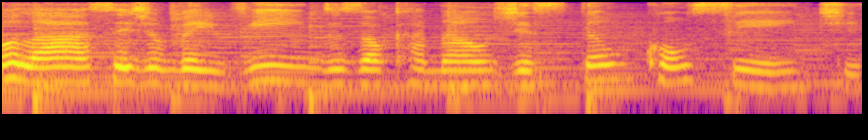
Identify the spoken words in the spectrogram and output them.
Olá, sejam bem-vindos ao canal Gestão Consciente,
